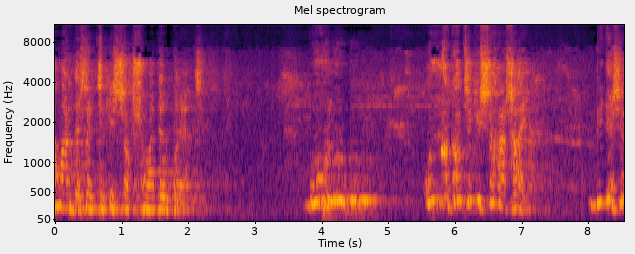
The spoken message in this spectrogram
আমার দেশের চিকিৎসক সমাজের উপরে আছে। বহু লোক উন্নত চিকিৎসার আশায় বিদেশে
